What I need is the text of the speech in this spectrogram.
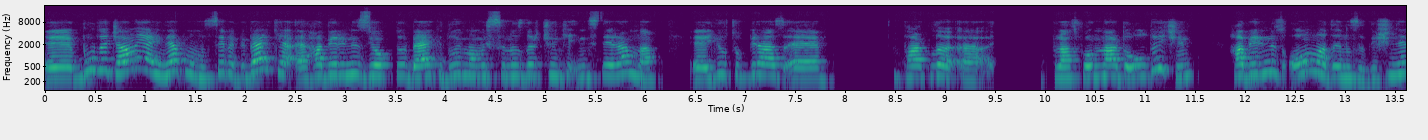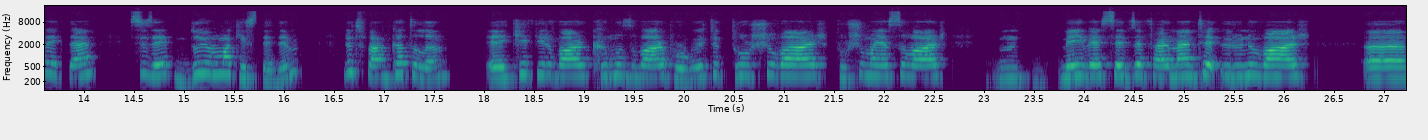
Ee, burada canlı yayın yapmamın sebebi belki e, haberiniz yoktur, belki duymamışsınızdır. Çünkü Instagram'la e, YouTube biraz e, farklı e, platformlarda olduğu için haberiniz olmadığınızı düşünerekten size duyurmak istedim. Lütfen katılın. E, kefir var, kımız var, probiyotik turşu var, turşu mayası var, meyve sebze fermente ürünü var. E,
